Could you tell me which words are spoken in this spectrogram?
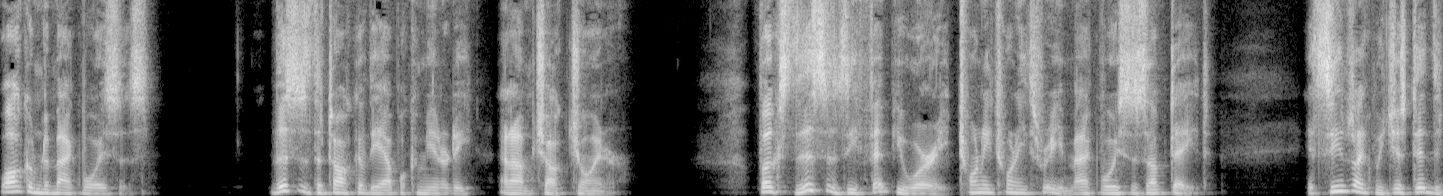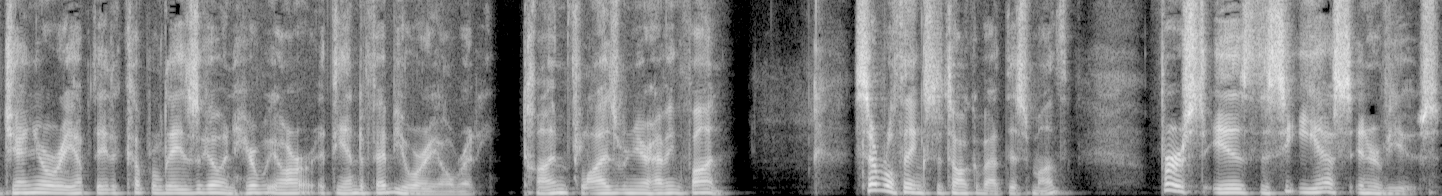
Welcome to Mac Voices. This is the talk of the Apple community, and I'm Chuck Joiner. Folks, this is the February 2023 Mac Voices update. It seems like we just did the January update a couple of days ago, and here we are at the end of February already. Time flies when you're having fun. Several things to talk about this month. First is the CES interviews.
